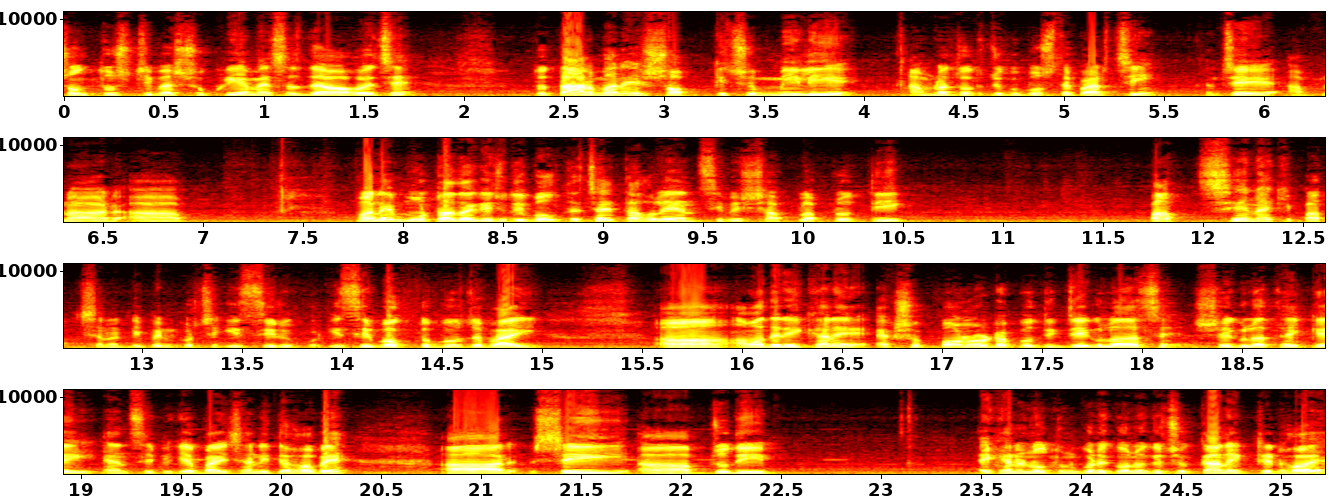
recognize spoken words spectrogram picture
সন্তুষ্টি বা সুক্রিয়া মেসেজ দেওয়া হয়েছে। তো তার মানে সবকিছু মিলিয়ে আমরা যতটুকু বুঝতে পারছি যে আপনার মানে মোটা দাগে যদি বলতে চাই তাহলে এনসিবির শাপলা প্রতীক পাচ্ছে নাকি পাচ্ছে না ডিপেন্ড করছে ইসির উপর। ইসির বক্তব্য যে ভাই আমাদের এখানে একশো পনেরোটা প্রতীক যেগুলো আছে সেগুলো থেকেই এনসিপিকে বাইছা নিতে হবে। আর সেই যদি এখানে নতুন করে কোনো কিছু কানেক্টেড হয়,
